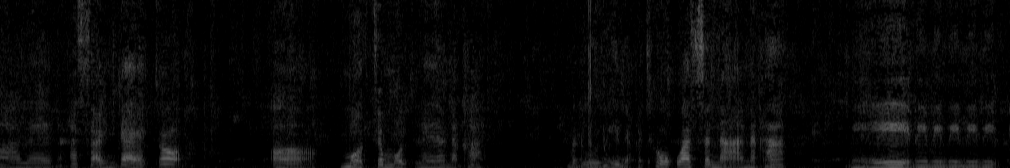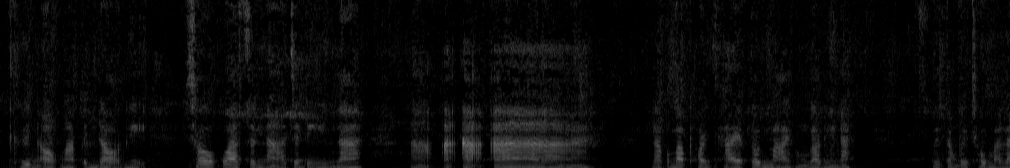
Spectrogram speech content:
มาแล้วนะคะแสงแดดก็เอ่อ หมดจะหมดแล้วนะคะ มาดูนี่เนี่ยโชควาสนานะคะ นี่นี่นี่นี่นี่นี่ขึ้นออกมาเป็นดอกนี่ โชควาสนาจะดีนะ อ่าอ่าอ่าอาเราก็มาผ่อนคลายต้นไม้ของเราเนี่นะ ไม่ต้องไปชมอะไร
